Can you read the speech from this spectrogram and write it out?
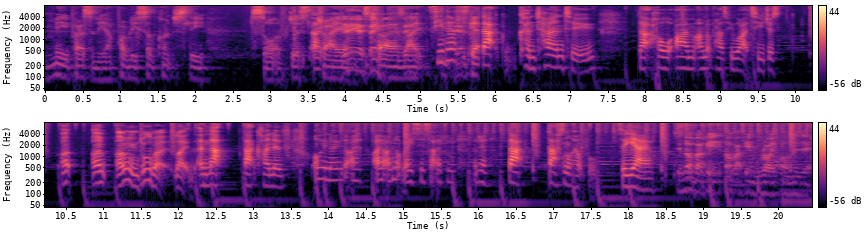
me personally, I probably subconsciously sort of just Uh, try and Yeah, yeah, same, try and same. like See, that's, Get- that can turn to that whole I'm, I'm not proud to be white to just, I, I, I don't even talk about it. Like, and that, that kind of, oh, you know, I, I, I'm not racist. I, I, don't- that, that's not helpful. So yeah, So it's not about being it's not about being right on, is it?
